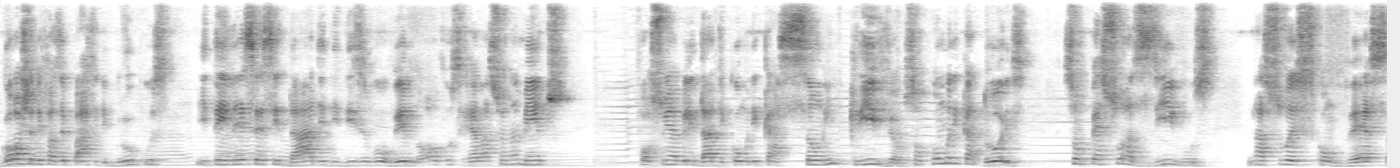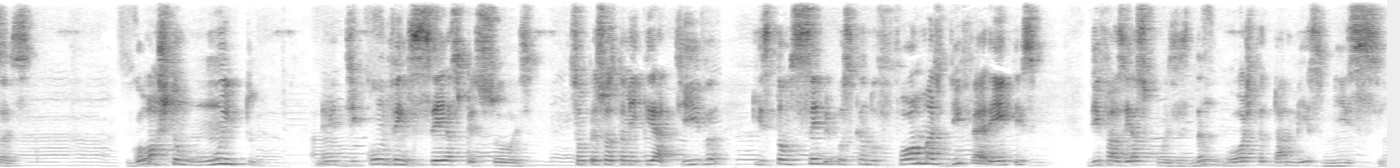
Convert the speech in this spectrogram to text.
gosta de fazer parte de grupos e tem necessidade de desenvolver novos relacionamentos possuem habilidade de comunicação incrível, são comunicadores, são persuasivos nas suas conversas, gostam muito né, de convencer as pessoas. São pessoas também criativas que estão sempre buscando formas diferentes de fazer as coisas, não gosta da mesmice.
